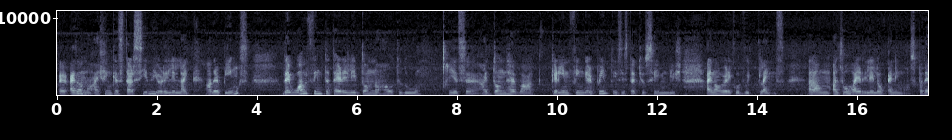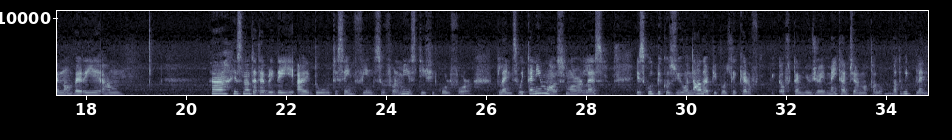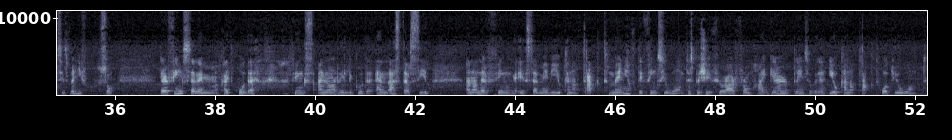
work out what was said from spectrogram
uh, I don't know. I think as starseed you really like other beings. The one thing that I really don't know how to do is uh, I don't have a green fingerprint. Is this that you say in English. I'm not very good with plants um, although I really love animals but I'm not very um, uh, it's not that every day I do the same thing. So for me it's difficult for plants. With animals more or less it's good because you and other people take care of of them. Usually many times you are not alone but with plants it's very difficult. So there are things that I'm quite good at things I'm not really good at. And as seed another thing is that maybe you can attract many of the things you want especially if you are from higher planes over there you can attract what you want.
